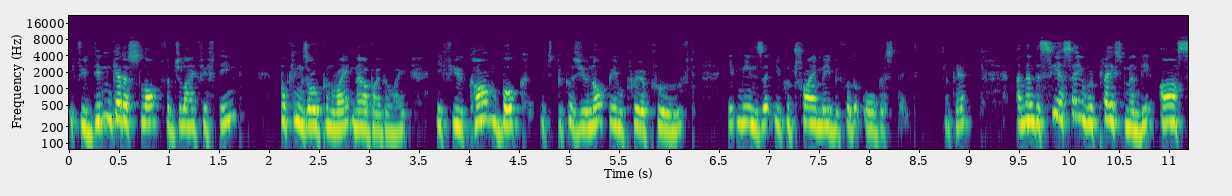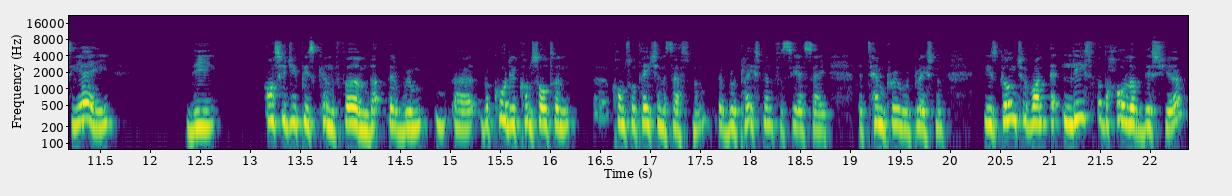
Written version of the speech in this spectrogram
if you didn't get a slot for July 15th, Bookings are open right now, by the way. If you can't book, it's because you're not being pre-approved. It means that you could try maybe for the August date. Okay. And then the CSA replacement, the RCA, the RCGPs confirmed that the re, uh, recorded consultant uh, consultation assessment, the replacement for CSA, the temporary replacement, is going to run at least for the whole of this year.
